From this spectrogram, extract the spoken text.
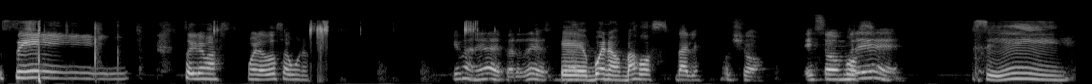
sí. Soy lo más. Bueno, dos a uno. Qué manera de perder. Eh, bueno, vas vos, dale. voy yo. Es hombre. Sí.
